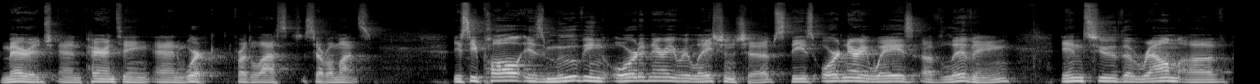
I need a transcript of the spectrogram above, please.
marriage and parenting and work for the last several months. You see, Paul is moving ordinary relationships, these ordinary ways of living, into the realm of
